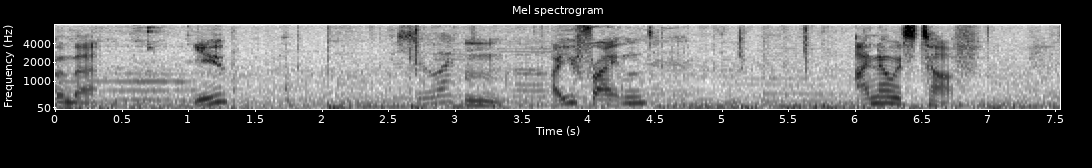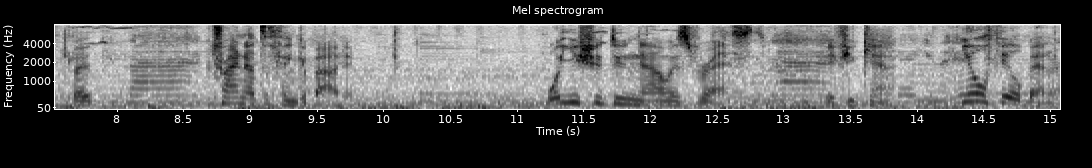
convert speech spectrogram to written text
Than that. You? Hmm. Are you frightened? I know it's tough, but try not to think about it. What you should do now is rest, if you can. You'll feel better.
